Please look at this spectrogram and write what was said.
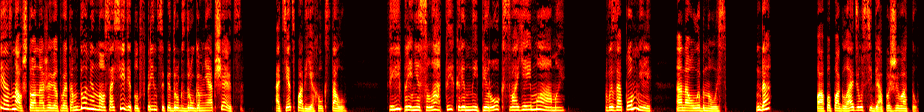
Я знал, что она живет в этом доме, но соседи тут в принципе друг с другом не общаются. Отец подъехал к столу. «Ты принесла тыквенный пирог своей мамы». «Вы запомнили?» — она улыбнулась. «Да?» Папа погладил себя по животу.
